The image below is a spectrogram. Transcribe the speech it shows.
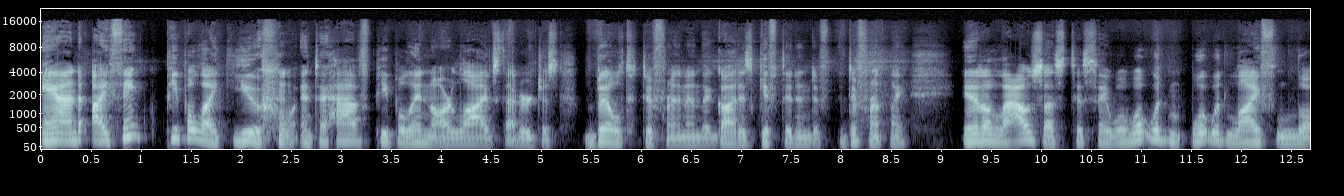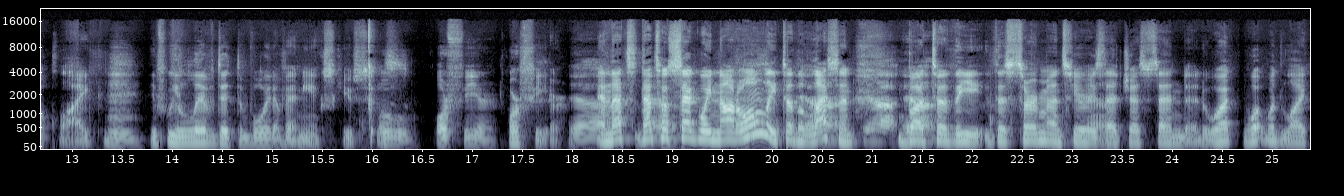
and I think people like you, and to have people in our lives that are just built different and that God has gifted in dif- differently, it allows us to say, well, what would what would life look like Mm. if we lived it devoid of any excuses Ooh, or fear. or fear? Yeah. And that's that's yeah. a segue not only to the Yeah, lesson, yeah, but to the the sermon series that just ended. What what would like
